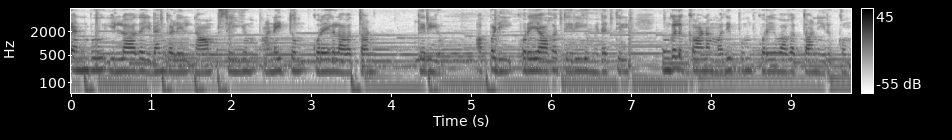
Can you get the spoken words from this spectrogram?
அன்பு இல்லாத இடங்களில் நாம் செய்யும் அனைத்தும் குறைகளாகத்தான் தெரியும். அப்படி குறையாக தெரியும் இடத்தில் உங்களுக்கான மதிப்பும் குறைவாகத்தான் இருக்கும்.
